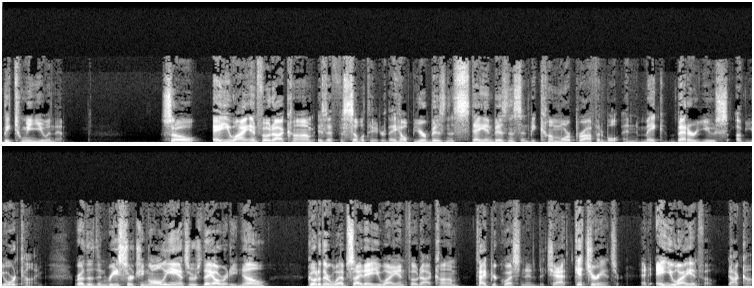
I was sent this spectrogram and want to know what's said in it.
between you and them. So, AUIinfo.com is a facilitator. They help your business stay in business and become more profitable and make better use of your time. Rather than researching all the answers they already know, go to their website, AUIinfo.com, type your question into the chat, get your answer at AUIinfo.com.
